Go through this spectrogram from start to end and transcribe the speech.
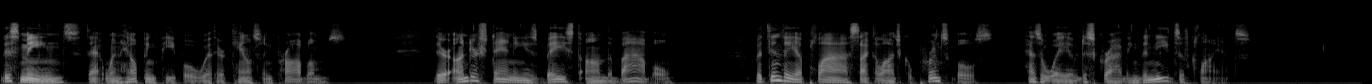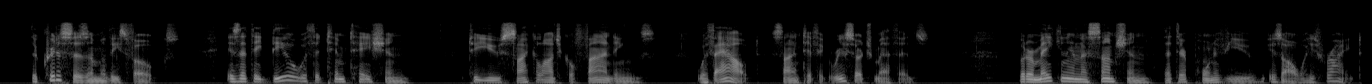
This means that when helping people with their counseling problems, their understanding is based on the Bible but then they apply psychological principles as a way of describing the needs of clients. The criticism of these folks is that they deal with the temptation to use psychological findings without scientific research methods, but are making an assumption that their point of view is always right.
